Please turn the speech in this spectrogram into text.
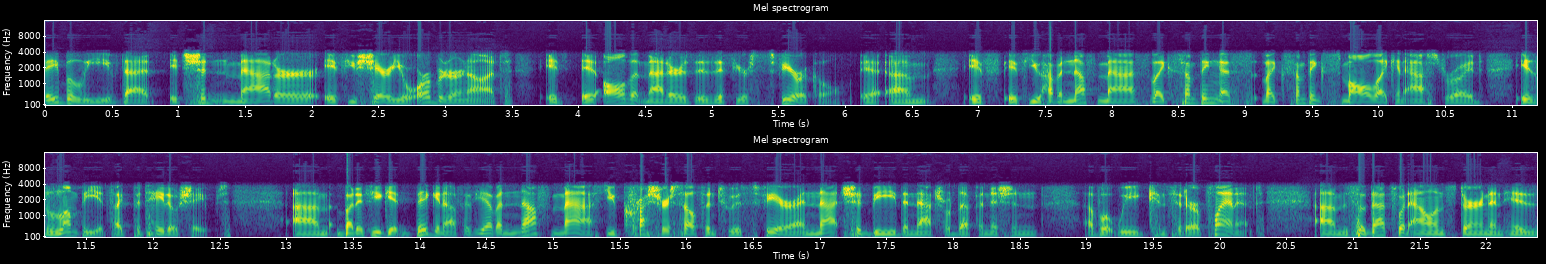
they believe that it shouldn't matter if you share your orbit or not. It, it all that matters is if you're spherical. Um, if if you have enough mass, like something as like something small like an asteroid is lumpy. It's like potato shaped. Um, but if you get big enough, if you have enough mass, you crush yourself into a sphere, and that should be the natural definition of what we consider a planet. Um, so that's what Alan Stern and his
